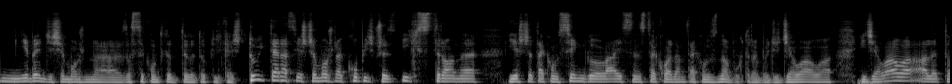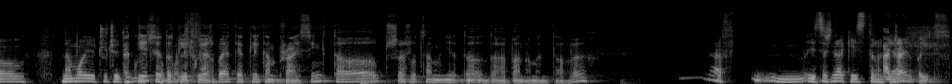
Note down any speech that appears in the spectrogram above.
nie będzie się można za sekundkę do tego doklikać. Tu i teraz jeszcze można kupić przez ich stronę jeszcze taką single license, zakładam taką znowu, która będzie działała i działała, ale to na moje czucie A gdzie się doklikujesz? Bo jak ja klikam pricing, to przerzuca mnie do, do abonamentowych. A w, mm, jesteś na jakiej stronie? Agile Beats.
